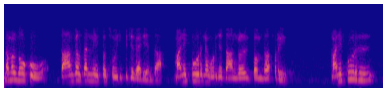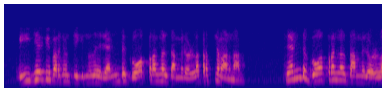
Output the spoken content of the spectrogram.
നമ്മൾ നോക്കൂ താങ്കൾ തന്നെ ഇപ്പൊ സൂചിപ്പിച്ച കാര്യം എന്താ? മണിപ്പൂരിനെ കുറിച്ച് താങ്കൾ ഇപ്പം റെഫർ ചെയ്തു. മണിപ്പൂരിൽ ബി ജെ പി പറഞ്ഞുകൊണ്ടിരിക്കുന്നത് രണ്ട് ഗോത്രങ്ങൾ തമ്മിലുള്ള പ്രശ്നമാണെന്നാണ്. രണ്ട് ഗോത്രങ്ങൾ തമ്മിലുള്ള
